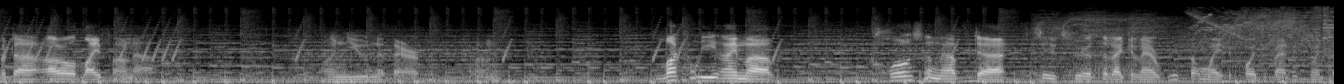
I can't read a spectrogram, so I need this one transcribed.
put uh, auto life on uh, on Yuna there. Um, luckily, I'm uh, close enough to save spirit that I can uh, refill my and magic points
